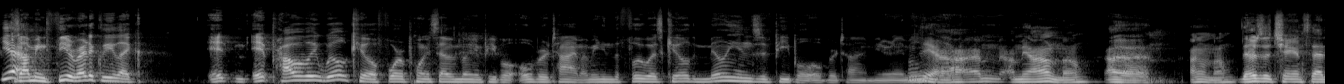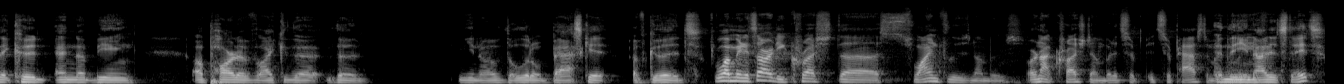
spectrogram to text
Yeah. I mean, theoretically, like it it probably will kill 4.7 million people over time. I mean, the flu has killed millions of people over time. You know what I mean? Yeah, Like, I, I'm- mean, I don't know. Uh, I don't know. There's a chance that it could end up being a part of like the the you know the little basket of goods. well, I mean, it's already crushed the swine flu's numbers, or not crushed them, but it's it surpassed them I in the. United States.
